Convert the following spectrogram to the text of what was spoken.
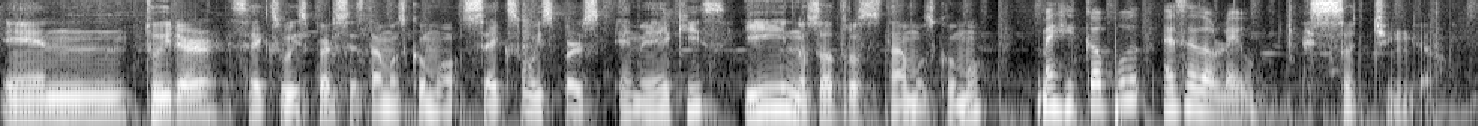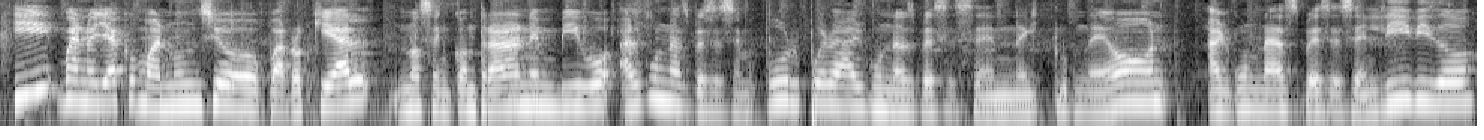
En Twitter, Sex Whispers, estamos como Sex Whispers MX. Y nosotros estamos como. México SW. Eso chingado. Y bueno, ya como anuncio parroquial, nos encontrarán en vivo algunas veces en Púrpura, algunas veces en el Club Neón, algunas veces en Lívido,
